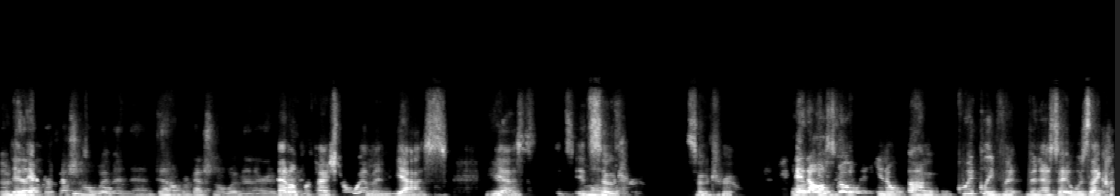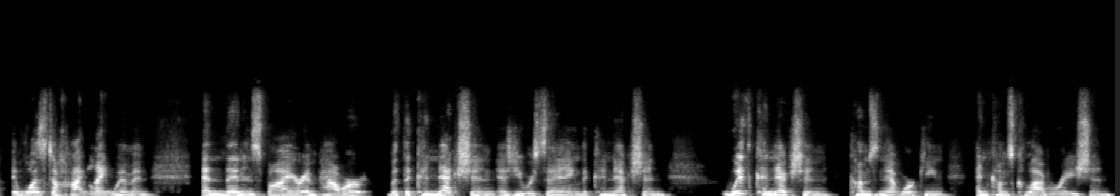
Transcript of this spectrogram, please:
so dental professional women, then dental professional women are dental professional women. Yes, yes, yes. it's it's so that. true, so mm-hmm. true. Well, and also, you know, um, quickly, Vanessa, it was like it was to highlight women, and then inspire, empower. But the connection, as you were saying, the connection with connection comes networking and comes collaboration.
